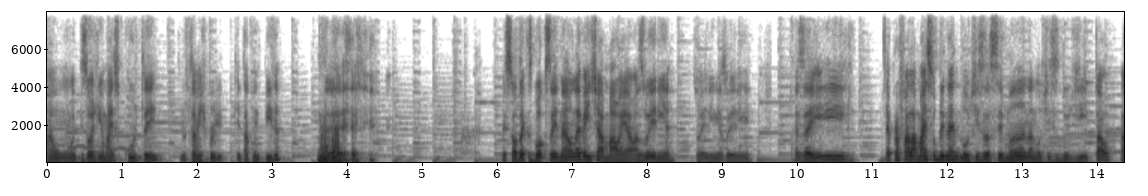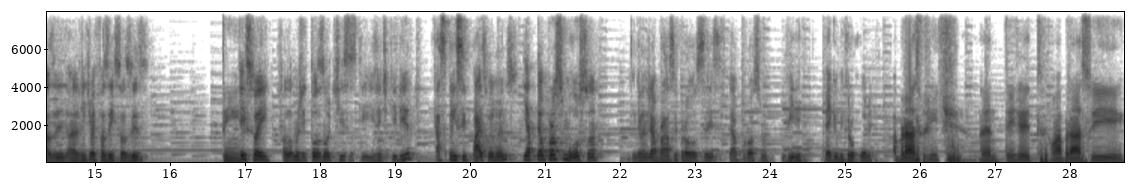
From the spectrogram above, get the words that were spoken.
É um episodinho mais curto aí, justamente porque tá com pilha. É... pessoal do Xbox aí não leva a gente a mal, hein? É uma zoeirinha. Zoeirinha, zoeirinha. Mas aí é para falar mais sobre né, notícias da semana, notícias do dia e tal. Às vezes, a gente vai fazer isso às vezes. Sim. É isso aí. Falamos de todas as notícias que a gente queria. As principais, pelo menos. E até o próximo osso, né? Um grande abraço aí pra vocês. Até a próxima. Vini, pegue o microfone. Abraço, gente. É, não tem jeito. Um abraço e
